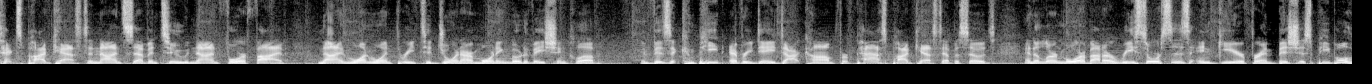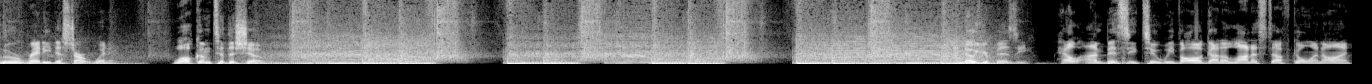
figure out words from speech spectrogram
Text podcast to 972 945 9113 to join our morning motivation club and visit competeeveryday.com for past podcast episodes and to learn more about our resources and gear for ambitious people who are ready to start winning. Welcome to the show. I know you're busy. Hell, I'm busy too. We've all got a lot of stuff going on.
